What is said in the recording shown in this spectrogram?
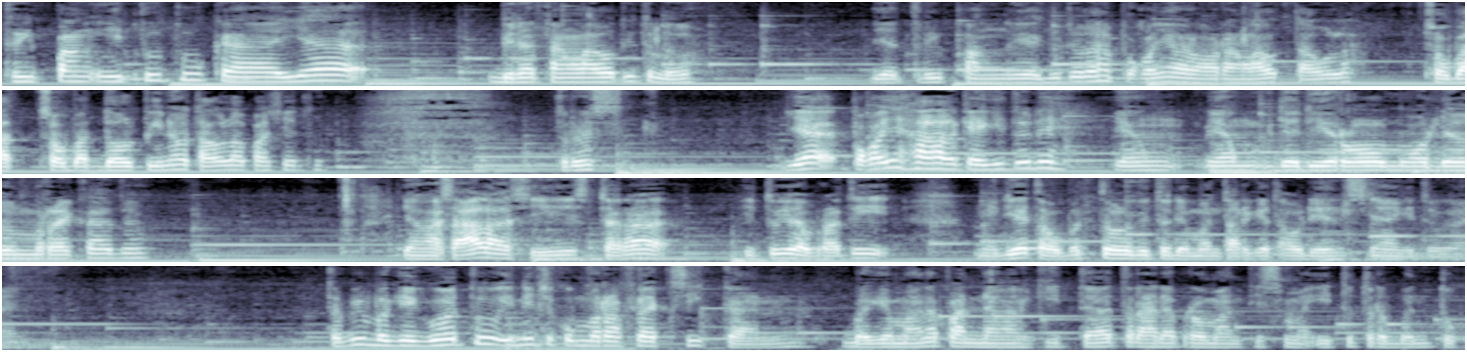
Tripang itu tuh kayak binatang laut itu loh. Ya tripang ya gitulah pokoknya orang-orang laut tau lah. Sobat sobat dolpino tau lah pasti itu terus ya pokoknya hal-hal kayak gitu deh yang yang jadi role model mereka tuh. Ya nggak salah sih secara itu ya berarti media tahu betul gitu dia mentarget audiensnya gitu kan tapi bagi gue tuh ini cukup merefleksikan bagaimana pandangan kita terhadap romantisme itu terbentuk.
